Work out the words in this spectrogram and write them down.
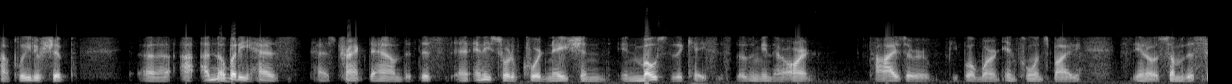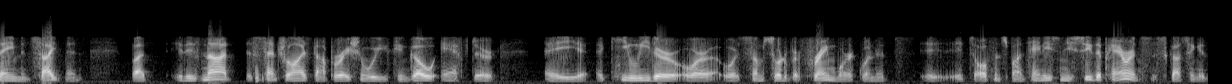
top leadership. Uh, I, nobody has has tracked down that this any sort of coordination in most of the cases doesn't mean there aren't ties or people weren't influenced by you know some of the same incitement, but it is not a centralized operation where you can go after a, a key leader or or some sort of a framework when it's it's often spontaneous and you see the parents discussing it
